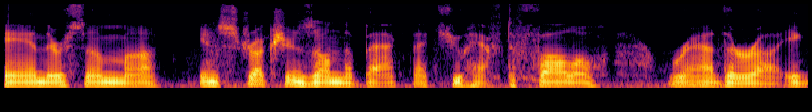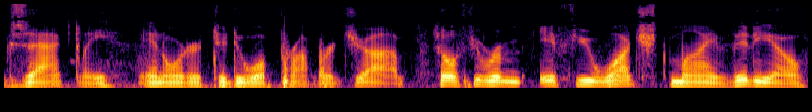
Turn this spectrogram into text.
and there's some uh, instructions on the back that you have to follow rather uh, exactly in order to do a proper job. So if you if you watched my video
